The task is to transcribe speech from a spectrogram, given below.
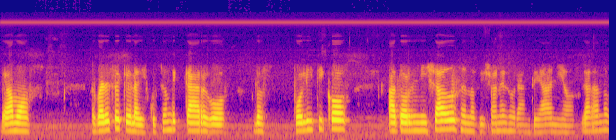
digamos, me parece que la discusión de cargos, los políticos atornillados en los sillones durante años, ganando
